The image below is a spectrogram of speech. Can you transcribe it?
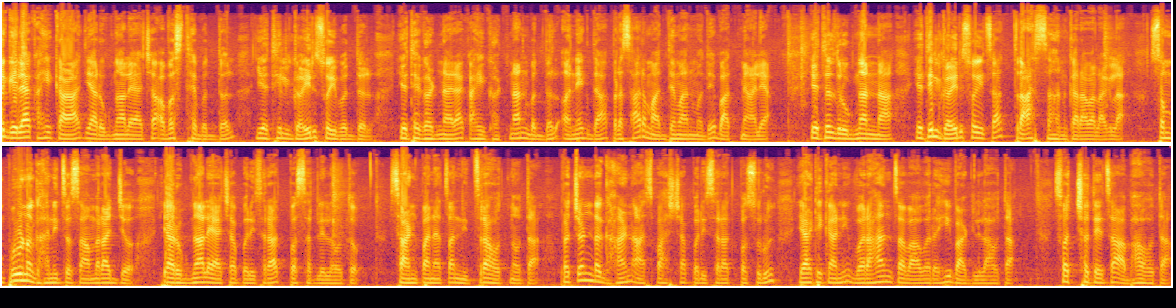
गेल्या काही काळात या रुग्णालयाच्या अवस्थेबद्दल येथील गैरसोयीबद्दल येथे घडणाऱ्या काही घटनांबद्दल अनेकदा प्रसारमाध्यमांमध्ये बातम्या आल्या. येथील रुग्णांना येथील गैरसोयीचा त्रास सहन करावा लागला. संपूर्ण घाणीचं साम्राज्य या रुग्णालयाच्या परिसरात पसरलेलं होतं. सांडपाण्याचा निचरा होत नव्हता. प्रचंड घाण आसपासच्या परिसरात पसरून या ठिकाणी वराहांचा वावरही वाढलेला होता. स्वच्छतेचा अभाव होता.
